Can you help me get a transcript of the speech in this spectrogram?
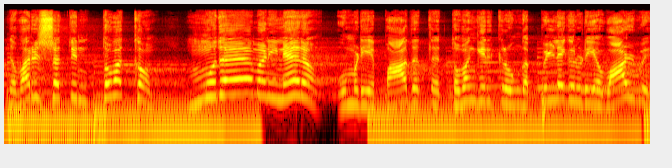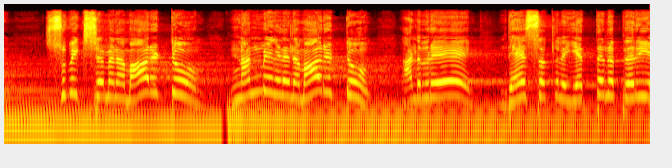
இந்த வருஷத்தின் துவக்கம் முத மணி நேரம். உம்முடைய பாதத்தை துவங்கி இருக்கிற உங்க பிள்ளைகளுடைய வாழ்வு சுபிக்ஷம் என மாறட்டும் நன்மைகள் என மாறட்டும். ஆண்டவரே தேசத்துல எத்தனை பெரிய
